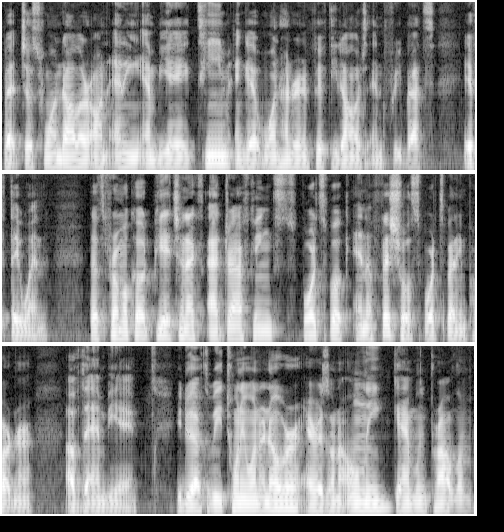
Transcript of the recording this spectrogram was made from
Bet just one dollar on any NBA team and get one hundred and fifty dollars in free bets if they win. That's promo code PHNX at DraftKings Sportsbook, an official sports betting partner of the NBA. You do have to be 21 and over, Arizona only, gambling problem.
